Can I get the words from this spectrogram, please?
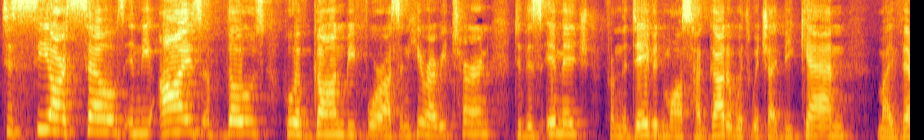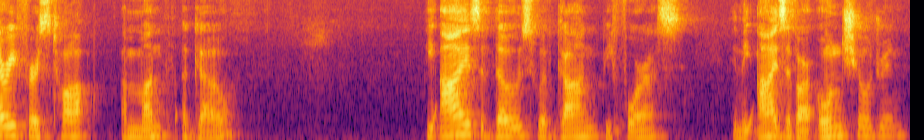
to see ourselves in the eyes of those who have gone before us. And here I return to this image from the David Moss Haggadah with which I began my very first talk a month ago. The eyes of those who have gone before us, in the eyes of our own children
